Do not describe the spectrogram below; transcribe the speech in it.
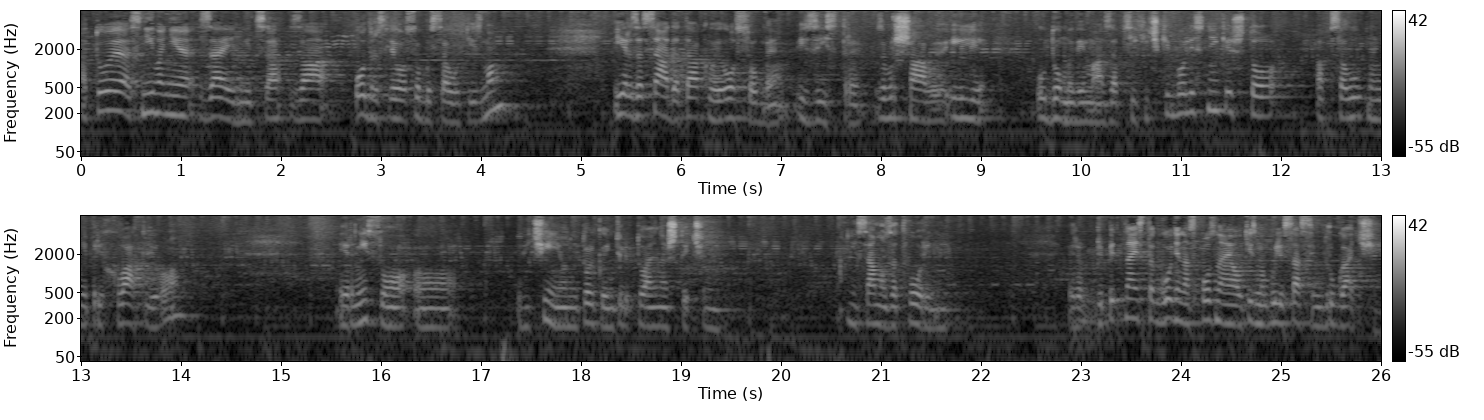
a to je osnivanje zajednica za odrasle osobe sa autizmom, jer za sada takve osobe iz Istre završavaju ili u domovima za psihički bolesnike, što apsolutno neprihvatljivo, jer nisu većini oni toliko intelektualno oštećeni, ni samo zatvoreni. Pri 15 godina spoznaje autizma bili sasvim drugačije.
